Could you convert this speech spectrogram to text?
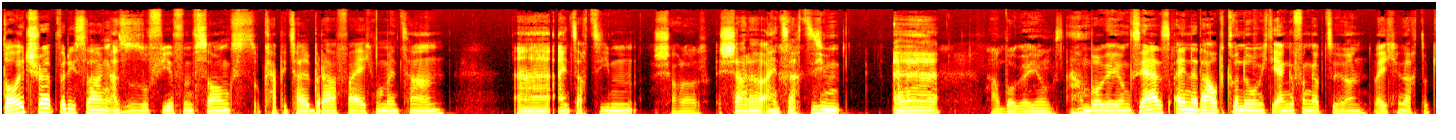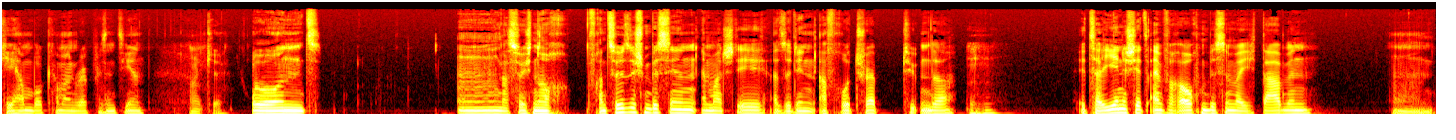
Deutschrap würde ich sagen, also so vier, fünf Songs, so Capital Bra feier ich momentan. Äh, 187, Shoutout. Shadow 187, äh, Hamburger Jungs. Hamburger Jungs. Ja, das ist einer der Hauptgründe, warum ich die angefangen habe zu hören, weil ich mir dachte, okay, Hamburg kann man repräsentieren. Okay. Und mh, was höre ich noch? Französisch ein bisschen, MHD, also den Afro-Trap-Typen da. Mhm. Italienisch jetzt einfach auch ein bisschen, weil ich da bin. Und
